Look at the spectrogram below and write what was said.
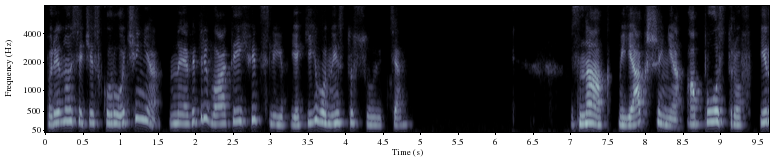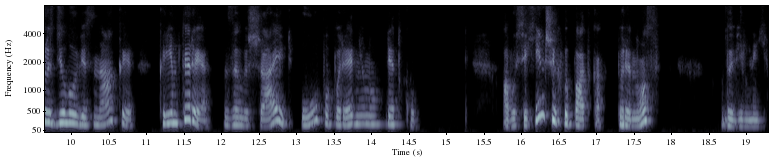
переносячи скорочення, не відривати їх від слів, які вони стосуються. Знак м'якшення, апостроф і розділові знаки, крім тире, залишають у попередньому рядку. А в усіх інших випадках перенос довільний.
